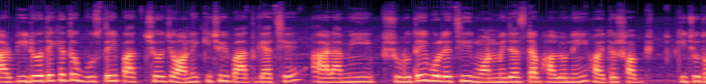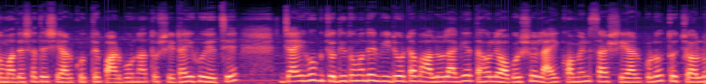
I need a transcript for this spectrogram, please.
আর ভিডিও দেখে তো বুঝতেই পারছ যে অনেক কিছুই বাদ গেছে। আর আমি শুরুতেই বলেছি, মন মেজাজটা ভালো নেই, হয়তো সব কিছু তোমাদের সাথে শেয়ার করতে পারব না, তো সেটাই হয়েছে। যাই হোক, যদি তোমাদের ভিডিওটা ভালো লাগে, তাহলে অবশ্যই লাইক কমেন্টস আর শেয়ার করো। তো চলো,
